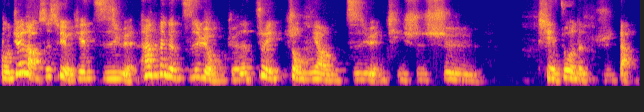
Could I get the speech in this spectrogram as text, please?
我觉得老师是有一些资源，他那个资源，我觉得最重要的资源其实是写作的指导。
